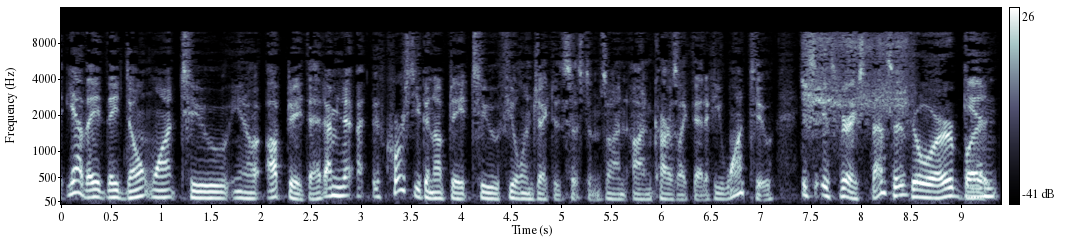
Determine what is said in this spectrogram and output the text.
at. Yeah, they they don't want to you know update that. I mean, of course you can update to fuel injected systems on on cars like that if you want to. It's it's very expensive. Sure, but And-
